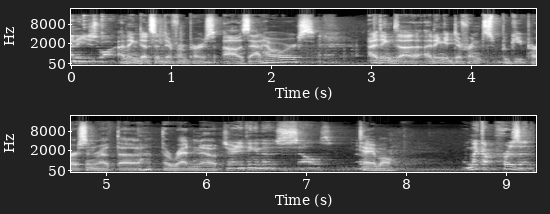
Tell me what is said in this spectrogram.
I think you just walked. I think that's a different person. Oh, is that how it works? I think the I think a different spooky person wrote the the red note Is there anything in those cells? table. I'm like a prison.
